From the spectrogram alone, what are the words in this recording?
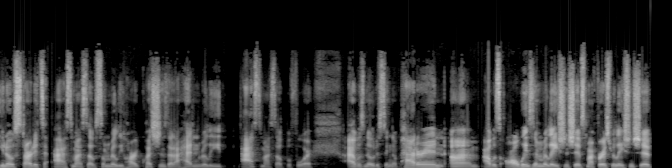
you know, started to ask myself some really hard questions that I hadn't really asked myself before. I was noticing a pattern. Um, I was always in relationships. My first relationship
